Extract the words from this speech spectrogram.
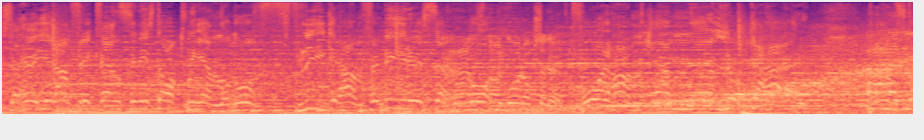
så höjer han frekvensen i stakningen och då flyger han förbi ryssen. Och då går också nu. får han en eh, lucka här.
